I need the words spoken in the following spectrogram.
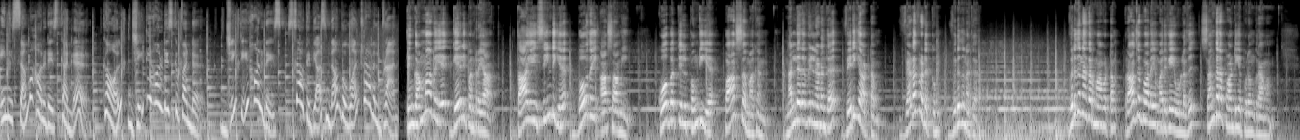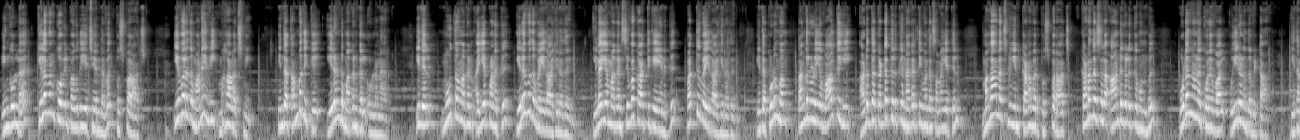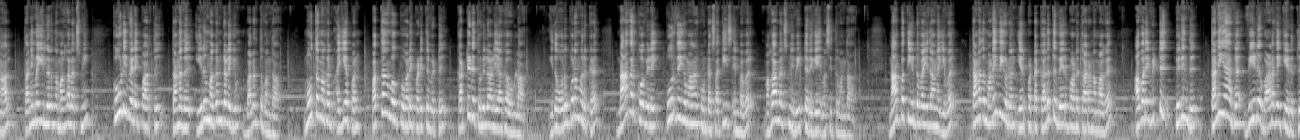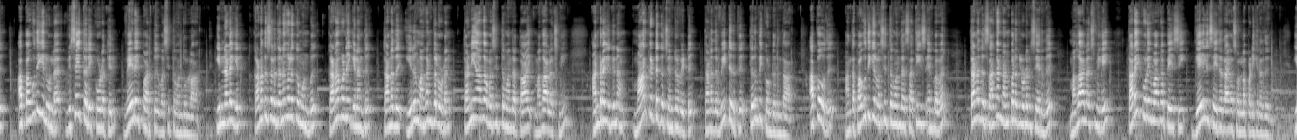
இனி summer holidays கண்ணு. கால் GT ஹாலிடேஸ்க்கு பண்ணு. GT holidays south India's number one travel brand எங்க அம்மாவையே கேலி பண்றியா? தாயை சீண்டிய போதை ஆசாமி. கோபத்தில் பொங்கிய பாச மகன். நள்ளிரவில் நடந்த வெறியாட்டம். வெடவெடுக்கும் விருதுநகர். விருதுநகர் மாவட்டம் ராஜபாளையம் அருகே உள்ளது சங்கரபாண்டியபுரம் கிராமம். இங்குள்ள கிழவன் கோவில் பகுதியைச் சேர்ந்தவர் புஷ்பராஜ். இவரது மனைவி மகாலட்சுமி. இந்த தம்பதிக்கு இரண்டு மகன்கள் உள்ளனர். இதில் மூத்த மகன் ஐயப்பனுக்கு இருபது வயதாகிறது. இளைய மகன் சிவகார்த்திகேயனுக்கு பத்து வயதாகிறது. இந்த குடும்பம் தங்களுடைய வாழ்க்கையை அடுத்த கட்டத்திற்கு நகர்த்தி வந்த சமயத்தில் மகாலட்சுமியின் கணவர் புஷ்பராஜ் கடந்த சில ஆண்டுகளுக்கு முன்பு உடல்நலக் குறைவால் உயிரிழந்து விட்டார். இதனால் தனிமையில் இருந்த மகாலட்சுமி கூலி வேலை பார்த்து தனது இரு மகன்களையும் வளர்த்து வந்தார். மூத்த மகன் ஐயப்பன் பத்தாம் வகுப்பு வரை படித்துவிட்டு கட்டிட தொழிலாளியாக உள்ளார். இது ஒரு புறம் இருக்க நாகர்கோவிலை பூர்வீகமாக கொண்ட சதீஷ் என்பவர் மகாலட்சுமி வீட்டருகே வசித்து வந்தார். நாற்பத்தி எட்டு வயதான இவர் தனது மனைவியுடன் ஏற்பட்ட கருத்து வேறுபாடு காரணமாக அவரை விட்டு பிரிந்து தனியாக வீடு வாடகைக்கு எடுத்து அப்பகுதியில் உள்ள விசைத்தறி கூடத்தில் வேலை பார்த்து வசித்து வந்துள்ளார். இந்நிலையில் கடந்த சில தினங்களுக்கு முன்பு கணவனை இழந்து தனது இரு மகன்களுடன் தனியாக வசித்து வந்த தாய் மகாலட்சுமி அன்றைய தினம் மார்க்கெட்டுக்கு சென்றுவிட்டு தனது வீட்டிற்கு திரும்பிக் கொண்டிருந்தார். அப்போது அந்த பகுதியில் வசித்து வந்த சதீஷ் என்பவர் தனது சக நண்பர்களுடன் சேர்ந்து மகாலட்சுமியை தரைக்குறைவாக பேசி கேலி செய்ததாக சொல்லப்படுகிறது.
